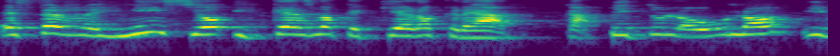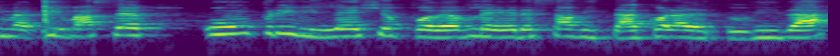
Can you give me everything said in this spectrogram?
este reinicio y qué es lo que quiero crear. Capítulo 1 y, y va a ser un privilegio poder leer esa bitácora de tu vida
